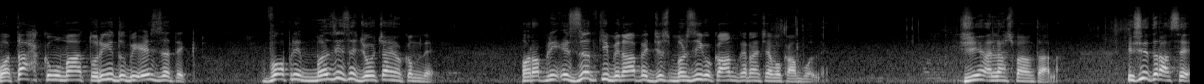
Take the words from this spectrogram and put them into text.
وتحکم ما ترید بعزتک۔ وہ اپنی مرضی سے جو چاہے حکم دے اور اپنی عزت کی بنا پہ جس مرضی کو کام کرنا چاہے وہ کام بول دیں۔ یہ ہے اللہ سبحانہ تعالیٰ اسی طرح سے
